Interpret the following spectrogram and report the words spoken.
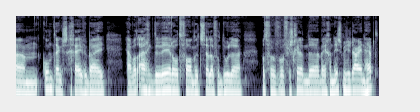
um, context te geven bij ja, wat eigenlijk de wereld van het stellen van doelen, wat voor verschillende mechanismes je daarin hebt.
